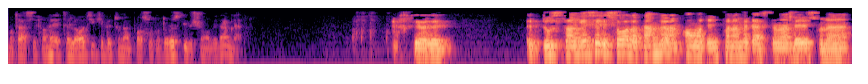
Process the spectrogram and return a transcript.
متاسفانه اطلاعاتی که بتونم پاسخ درستی به شما بدم ندارم. اختیار دوستان یه سری سوالات هم دارن آماده می‌کنم به دست من برسونن.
